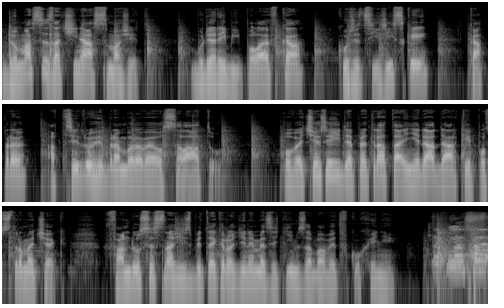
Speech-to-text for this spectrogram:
Doma se začíná smažit. Bude rybí polévka, kuřecí řízky, kapr a tři druhy bramborového salátu. Po večeři jde Petra tajně dát dárky pod stromeček. Fandu se snaží zbytek rodiny mezi tím zabavit v kuchyni. Takhle se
